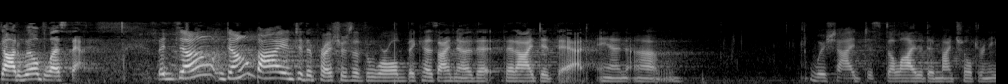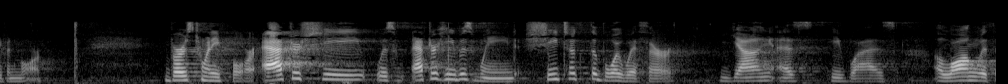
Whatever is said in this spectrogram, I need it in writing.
God will bless that. But don't don't buy into the pressures of the world because I know that that I did that and um, wish I'd just delighted in my children even more. Verse 24. After she was after he was weaned, she took the boy with her, young as he was, along with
